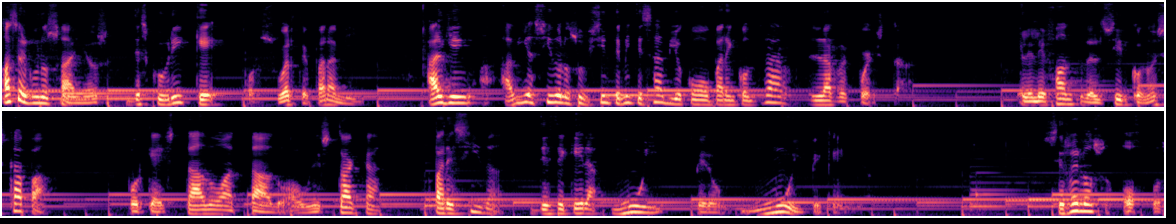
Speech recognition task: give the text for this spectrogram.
Hace algunos años descubrí que, por suerte para mí, alguien había sido lo suficientemente sabio como para encontrar la respuesta. El elefante del circo no escapa porque ha estado atado a una estaca parecida desde que era muy, pero muy pequeño. Cerré los ojos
